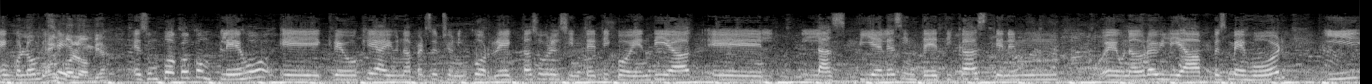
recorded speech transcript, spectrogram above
en Colombia En sí. Colombia. es un poco complejo, eh, creo que hay una percepción incorrecta sobre el sintético. Hoy en día eh, las pieles sintéticas tienen un, eh, una durabilidad pues mejor y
